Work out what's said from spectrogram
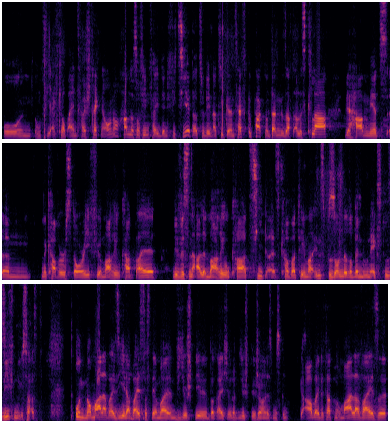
und irgendwie, ich glaube, ein, zwei Strecken auch noch, haben das auf jeden Fall identifiziert, dazu den Artikel ins Heft gepackt und dann gesagt, alles klar, wir haben jetzt ähm, eine Cover-Story für Mario Kart, weil wir wissen alle, Mario Kart zieht als Cover-Thema, insbesondere wenn du eine Exklusiv-News hast. Und normalerweise jeder weiß, dass der mal im Videospielbereich oder Videospieljournalismus ge gearbeitet hat. Normalerweise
